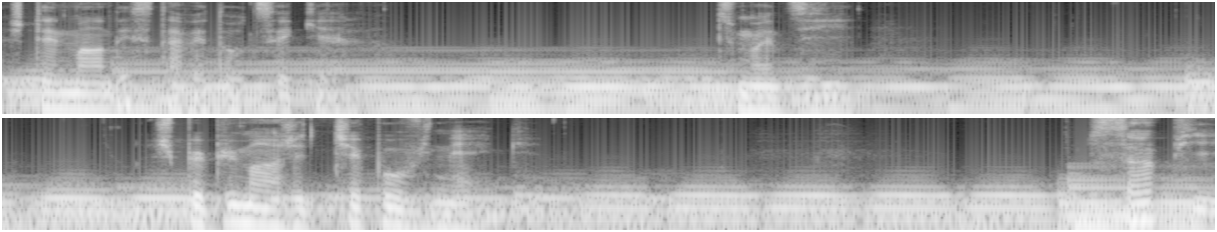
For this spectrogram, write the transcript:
Je t'ai demandé si t'avais d'autres séquelles. Tu m'as dit Je peux plus manger de chips au vinaigre. Ça, puis.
